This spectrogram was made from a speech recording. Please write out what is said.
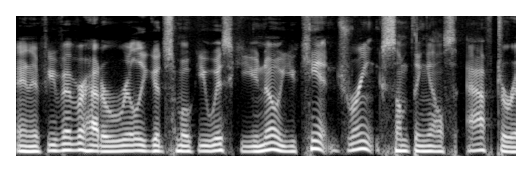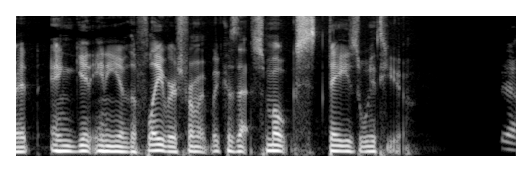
And if you've ever had a really good smoky whiskey, you know you can't drink something else after it and get any of the flavors from it because that smoke stays with you. Yeah.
